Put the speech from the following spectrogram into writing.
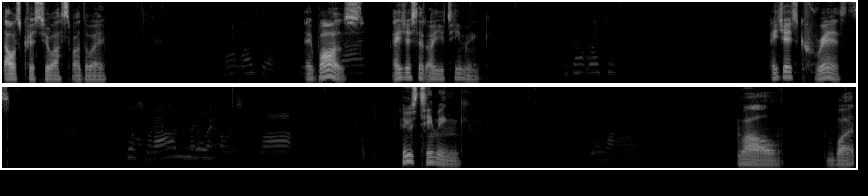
That was Chris who asked, by the way. No, it wasn't. It was. AJ said, "Are you teaming?" That wasn't AJ's Chris. Chris. oh flop? Who's teaming? your mom? Well, what?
